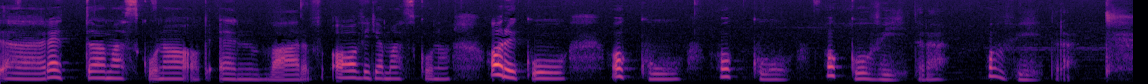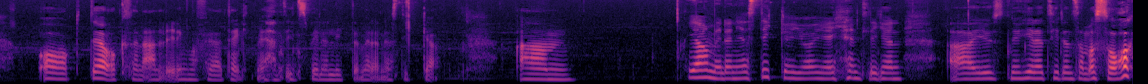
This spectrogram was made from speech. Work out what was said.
uh, rätta maskorna och en varv aviga maskorna och det går och går och går och går vidare och vidare. Och det är också en anledning varför jag har tänkt mig att inspela lite medan jag stickar. Um, ja, medan jag stickar gör jag egentligen uh, just nu hela tiden samma sak.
